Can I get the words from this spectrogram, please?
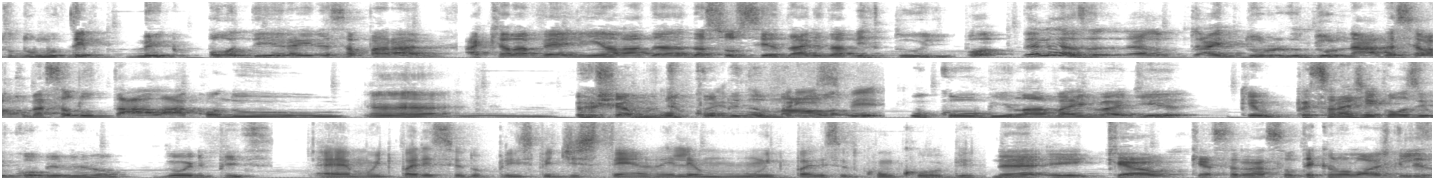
Todo mundo tem meio que poder aí nessa parada. Aquela velhinha lá da, da sociedade da virtude. Pô, beleza. Ela, aí do, do nada, se ela começa a lutar lá quando Aham. o- eu chamo de O Kobe do mal, o Kobe lá vai invadir. Porque o personagem é igualzinho o Kobe, meu irmão, do One Piece. É muito parecido. O príncipe de Stan, ele é muito parecido com o Kobe. né? E que, é, que é essa nação tecnológica, eles,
